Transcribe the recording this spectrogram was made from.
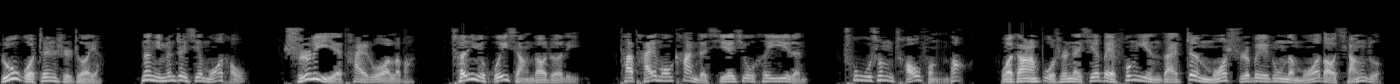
如果真是这样，那你们这些魔头实力也太弱了吧？陈宇回想到这里，他抬眸看着邪修黑衣人，出声嘲讽道：“我当然不是那些被封印在镇魔石碑中的魔道强者，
